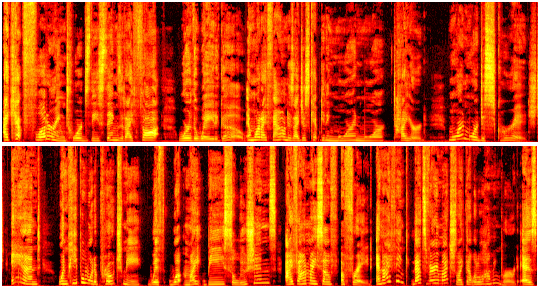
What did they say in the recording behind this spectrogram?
I kept fluttering towards these things that I thought were the way to go. And what I found is I just kept getting more and more tired more and more discouraged. And when people would approach me with what might be solutions, I found myself afraid. And I think that's very much like that little hummingbird. As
